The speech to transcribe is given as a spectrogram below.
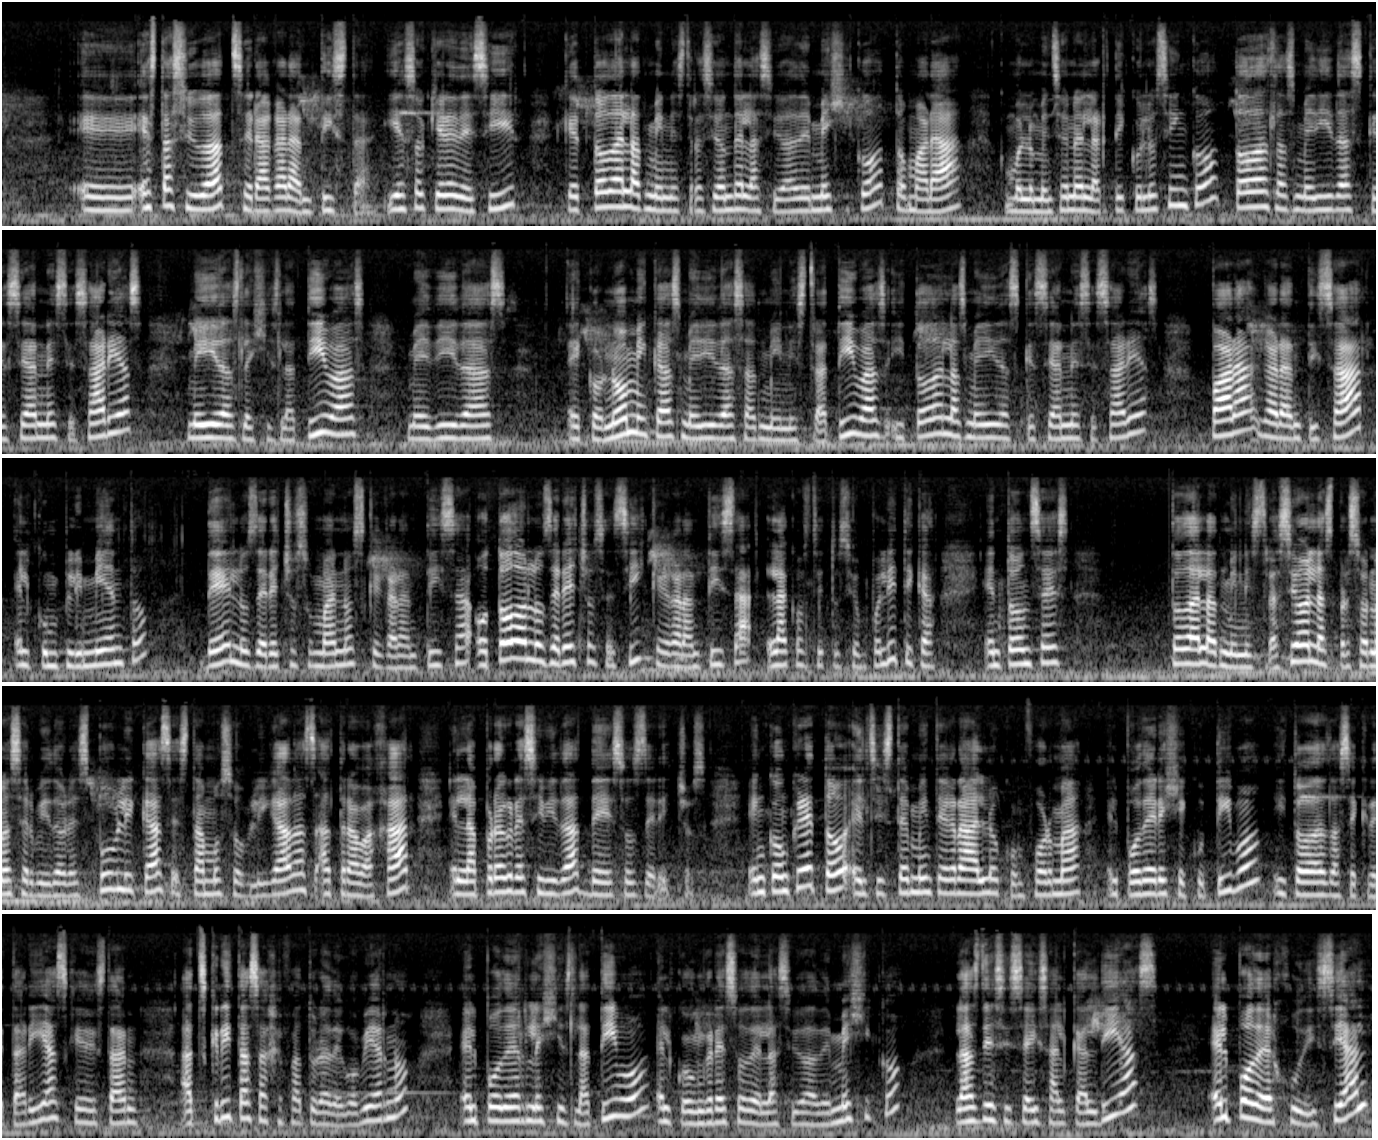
eh, esta ciudad será garantista y eso quiere decir que toda la administración de la Ciudad de México tomará, como lo menciona el artículo 5, todas las medidas que sean necesarias, medidas legislativas, medidas económicas, medidas administrativas y todas las medidas que sean necesarias para garantizar el cumplimiento de los derechos humanos que garantiza, o todos los derechos en sí que garantiza la constitución política. Entonces, toda la administración, las personas servidores públicas, estamos obligadas a trabajar en la progresividad de esos derechos. En concreto, el sistema integral lo conforma el Poder Ejecutivo y todas las secretarías que están adscritas a jefatura de gobierno, el Poder Legislativo, el Congreso de la Ciudad de México, las 16 alcaldías, el Poder Judicial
